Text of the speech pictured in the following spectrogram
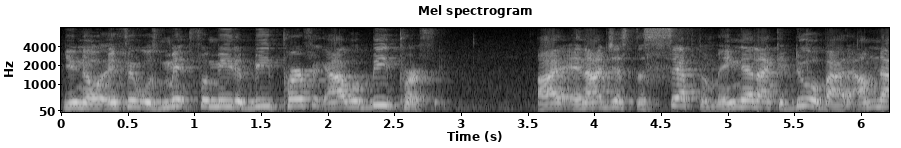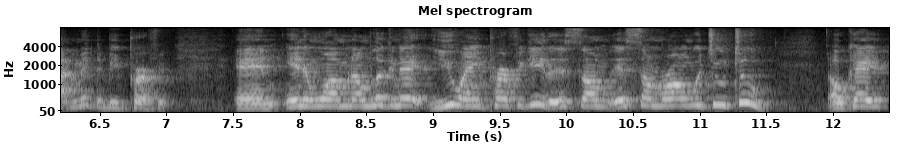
you know, if it was meant for me to be perfect, I would be perfect. Right, and I just accept them. Ain't nothing I can do about it. I'm not meant to be perfect. And any woman I'm looking at, you ain't perfect either. It's some it's something wrong with you too. Okay?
